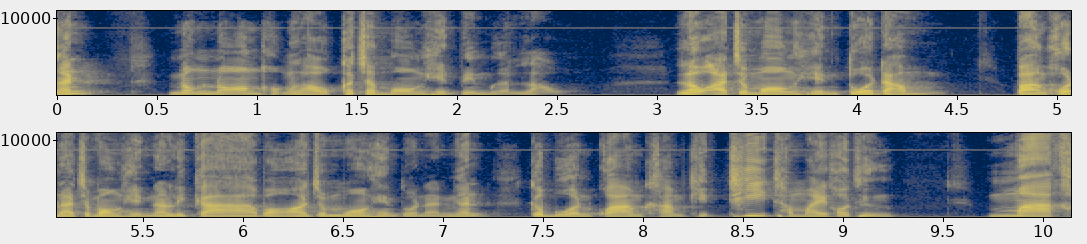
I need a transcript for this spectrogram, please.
งั้นน้องๆของเราก็จะมองเห็นไม่เหมือนเรา เราอาจจะมองเห็นตัวดำบางคนอาจจะมองเห็นนาฬิกา บางคนอาจจะมองเห็นตัวนั้น งั้น กระบวนความความคิดที่ทำไมเขาถึง มาค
